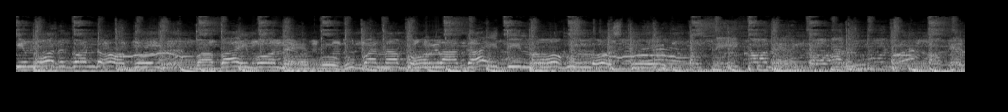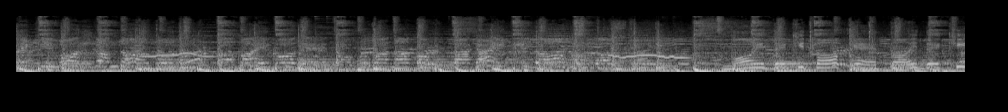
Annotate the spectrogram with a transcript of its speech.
দেখি মোর গন্ডগোল। বাবাই বলে বহু বানাবো লাগাই দিল হুলস্থুল মই দেখি তোকে তই দেখি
